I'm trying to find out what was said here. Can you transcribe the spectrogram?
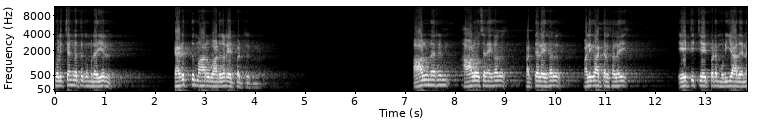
தொழிற்சங்கத்துக்கும் இடையில் கருத்து மாறுபாடுகள் ஏற்பட்டிருக்கின்றன. ஆளுநரின் ஆலோசனைகள் கட்டளைகள் வழிகாட்டல்களை ஏற்றிச் செயற்பட முடியாதென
